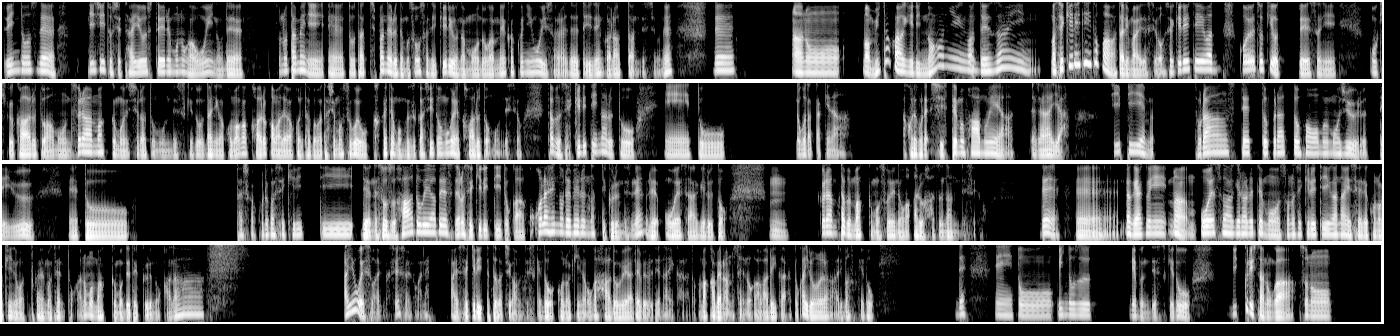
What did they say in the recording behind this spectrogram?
Windows で PC として対応しているものが多いので、そのために、えーと、タッチパネルでも操作できるようなモードが明確に用意されてて以前からあったんですよね。で、あの、まあ見た限り何がデザイン、まあセキュリティとかは当たり前ですよ。セキュリティはこういう時をベースに大きく変わるとは思うんで、それは Mac も一緒だと思うんですけど、何が細かく変わるかまでは、これ多分私もすごい追っかけても難しいと思うぐらい変わると思うんですよ。多分セキュリティになると、えーと、どこだったっけな？あ、これこれ、システムファームウェアじゃないや。TPM、トランステッドプラットフォームモジュールっていう、えっ、と、確かこれがセキュリティだよね。そうそう、ハードウェアベースでのセキュリティとか、ここら辺のレベルになってくるんですね。OS 上げると。うん。これは多分 Mac もそういうのがあるはずなんですよ。で、えー、だか逆に、まあ、OS は上げられても、そのセキュリティがないせいでこの機能は使えませんとかのも Mac も出てくるのかな。iOS はありますね、そういうのがね。はい、セキュリティとは違うんですけど、この機能がハードウェアレベルでないからとか、まあ、カメラの性能が悪いからとか、いろいろありますけど、で、えっ、ー、と、Windows 11ですけど、びっくりしたのが、その、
